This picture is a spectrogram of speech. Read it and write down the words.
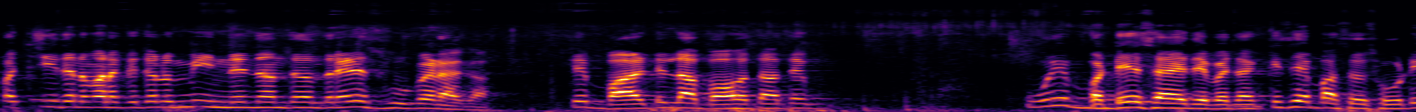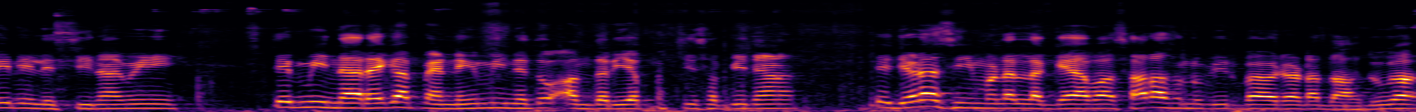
25 ਦਿਨ ਮੰਨ ਕੇ ਚਲੋ ਮਹੀਨੇ ਦੇ ਅੰਦਰ ਅੰਦਰ ਇਹਨੇ ਸੂ ਪੈਣਾਗਾ ਤੇ ਬਾਲਟੀਲਾ ਬਹੁਤ ਆ ਤੇ ਪੂਰੇ ਵੱਡੇ ਸਾਈਜ਼ ਦੇ ਵਿੱਚ ਆ। ਕਿਸੇ ਪਾਸੇ ਛੋਟੀ ਨਹੀਂ ਲਿੱਸੀ ਨਾ ਵੀ ਨਹੀਂ। ਤੇ ਮਹੀਨਾ ਰਹਿ ਗਿਆ ਪੈਂਡਿੰਗ ਮਹੀਨੇ ਤੋਂ ਅੰਦਰ ਹੀ ਆ 25 26 ਦਿਨ। ਤੇ ਜਿਹੜਾ ਸੀਮਨ ਲੱਗਿਆ ਵਾ ਸਾਰਾ ਤੁਹਾਨੂੰ ਵੀਰ ਬਾਇਓ ਡਾਟਾ ਦੱਸ ਦੂਗਾ।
